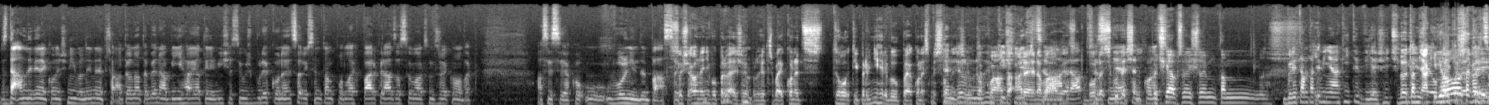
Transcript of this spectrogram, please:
zdánlivě nekonečný vlny nepřátel na tebe nabíhají a ty nevíš, jestli už bude konec. A když jsem tam podleh párkrát za sebou, tak jsem si řekl, no tak asi si jako u, uvolním ten pásek. Což ale není poprvé, že? Protože třeba i konec toho- té první hry byl úplně jako nesmyslný, ten byl že? mnohem Taková ta arénová věc, hra, to bylo přesně, neskutečný. ten konec. Počkej, já přemýšlím tam... Byly tam takový nějaký ty věžičky, Byly tam nějaký jo, takový ty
